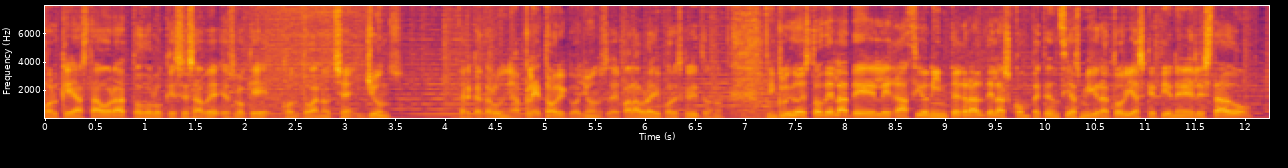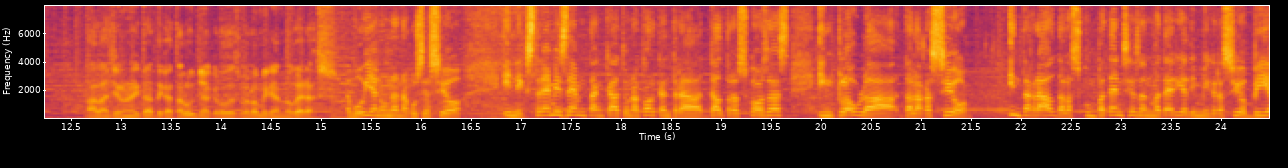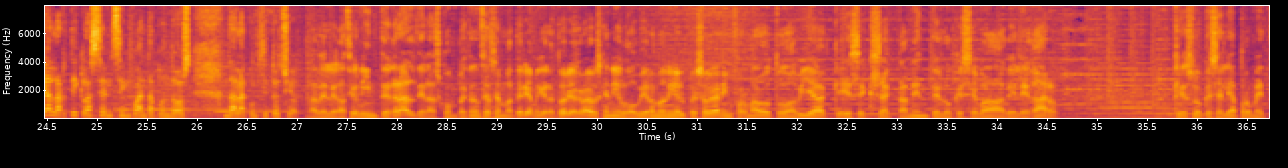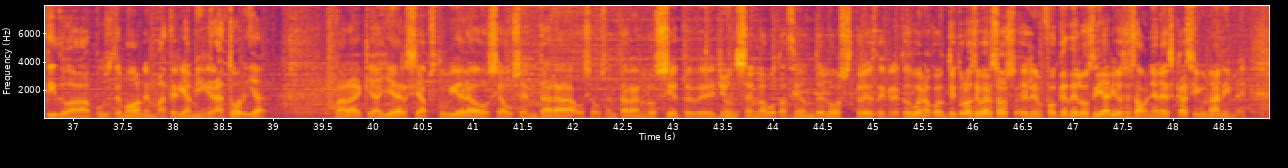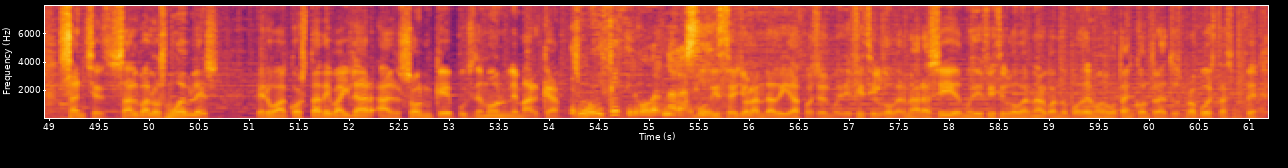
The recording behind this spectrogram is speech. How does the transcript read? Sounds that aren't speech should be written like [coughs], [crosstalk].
Porque hasta ahora todo lo que se sabe es lo que contó anoche Junts per Cataluña, pletórico Junts, de palabra y por escrito, ¿no? Incluido esto de la delegación integral de las competencias migratorias que tiene el Estado a la Generalitat de Catalunya, que lo desveló Miriam Nogueras. Avui, en una negociació in extremis, hem tancat un acord que, entre d'altres coses, inclou la delegació integral de les competències en matèria d'immigració via l'article 150.2 de la Constitució. La delegación integral de las competencias en materia migratoria. Claro, es que ni el gobierno ni el PSOE han informado todavía qué es exactamente lo que se va a delegar, qué es lo que se le ha prometido a Puigdemont en materia migratoria para que ayer se abstuviera o se ausentara o se ausentaran los siete de Junts en la votación de los tres decretos. Bueno, con títulos diversos, el enfoque de los diarios esta mañana es casi unánime. Sánchez salva los muebles, pero a costa de bailar al son que Puigdemont le marca. Es muy difícil gobernar así. Como dice Yolanda Díaz, pues es muy difícil gobernar así, es muy difícil gobernar cuando Podemos vota en contra de tus propuestas, en fin.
